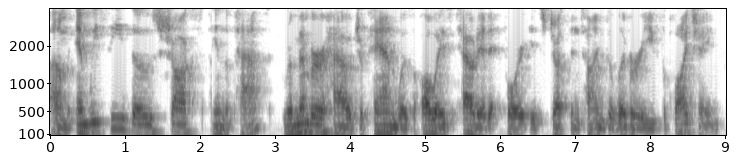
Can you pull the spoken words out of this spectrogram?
Um, and we see those shocks in the past. Remember how Japan was always touted for its just in time delivery supply chains.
